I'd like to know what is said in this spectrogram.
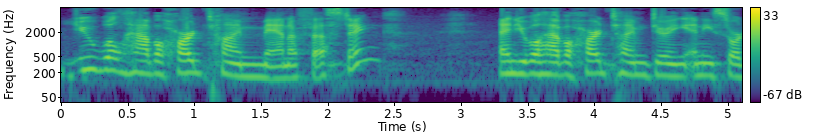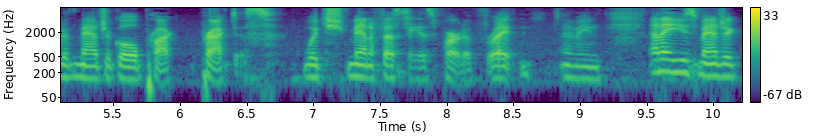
you will have a hard time manifesting and you will have a hard time doing any sort of magical pra- practice, which manifesting is part of, right? I mean, and I use magic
